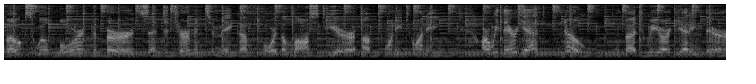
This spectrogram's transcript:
folks will board the birds uh, determined to make up for the lost year of 2020. Are we there yet? No, but we are getting there.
